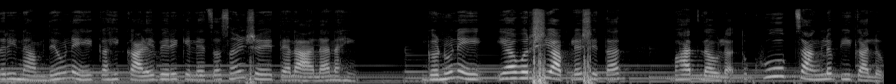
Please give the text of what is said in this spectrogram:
तरी नामदेवने काही काळेबेरे केल्याचा संशय त्याला आला नाही. गणूने यावर्षी आपल्या शेतात भात लावला. तो खूप चांगलं पीक आलं.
